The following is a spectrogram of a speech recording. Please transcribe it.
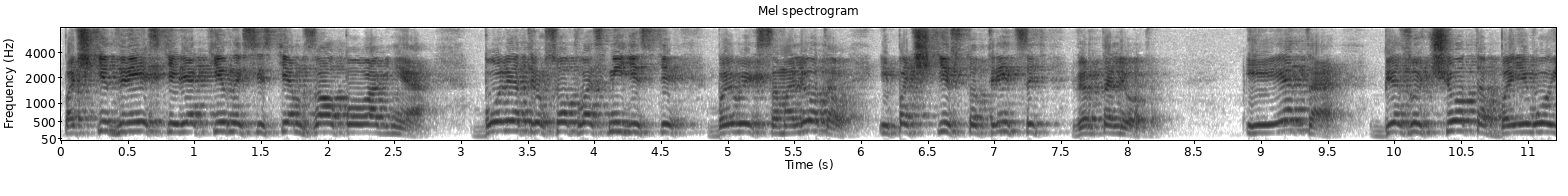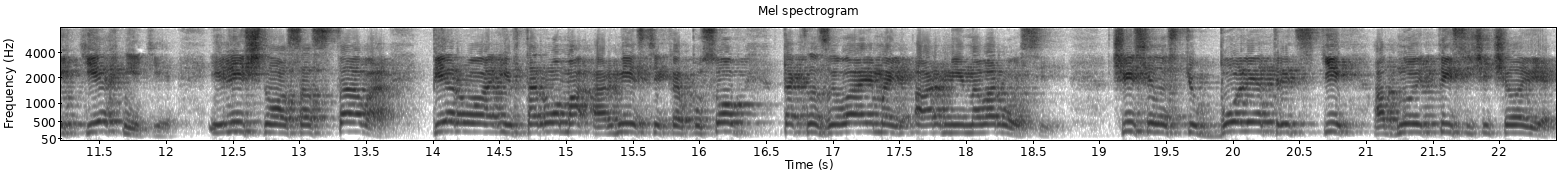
почти 200 реактивных систем залпового огня, более 380 боевых самолетов и почти 130 вертолетов. И это без учета боевой техники и личного состава первого и второго армейских корпусов так называемой армии Новороссии численностью более 31 тысячи человек.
